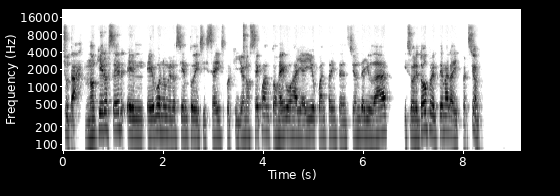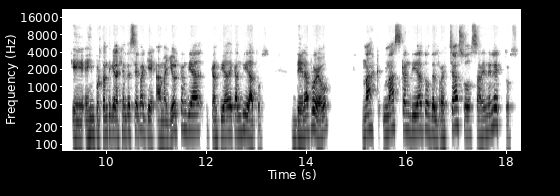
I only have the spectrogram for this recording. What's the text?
chuta, no quiero ser el ego número 116 porque yo no sé cuántos egos hay ahí o cuánta intención de ayudar y sobre todo por el tema de la dispersión, que es importante que la gente sepa que a mayor cantidad, cantidad de candidatos, del apruebo, más, más candidatos del rechazo salen electos,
